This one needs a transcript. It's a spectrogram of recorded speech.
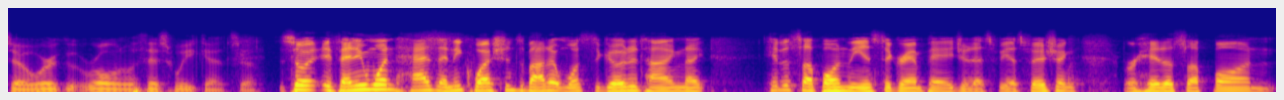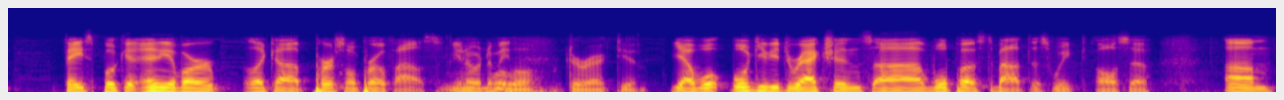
So we're g- rolling with this weekend. So So if anyone has any questions about it, wants to go to tying night, hit us up on the Instagram page at SBS Fishing, or hit us up on Facebook at any of our like uh, personal profiles. You know what I mean? We'll uh, direct you. yeah, we'll we'll give you directions. Uh, we'll post about it this week also. Um,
